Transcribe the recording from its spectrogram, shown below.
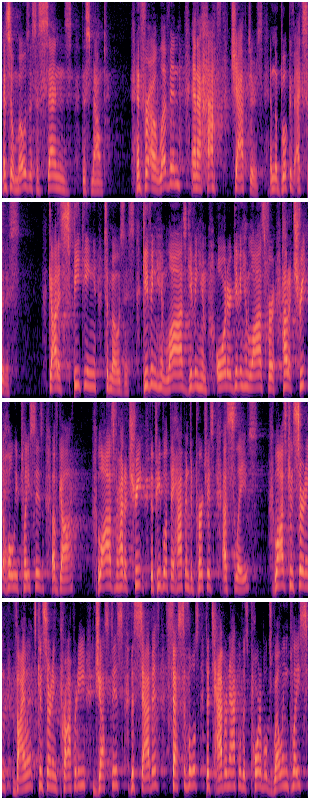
And so Moses ascends this mountain. And for 11 and a half chapters in the book of Exodus, God is speaking to Moses, giving him laws, giving him order, giving him laws for how to treat the holy places of God, laws for how to treat the people that they happen to purchase as slaves. Laws concerning violence, concerning property, justice, the Sabbath, festivals, the tabernacle, this portable dwelling place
